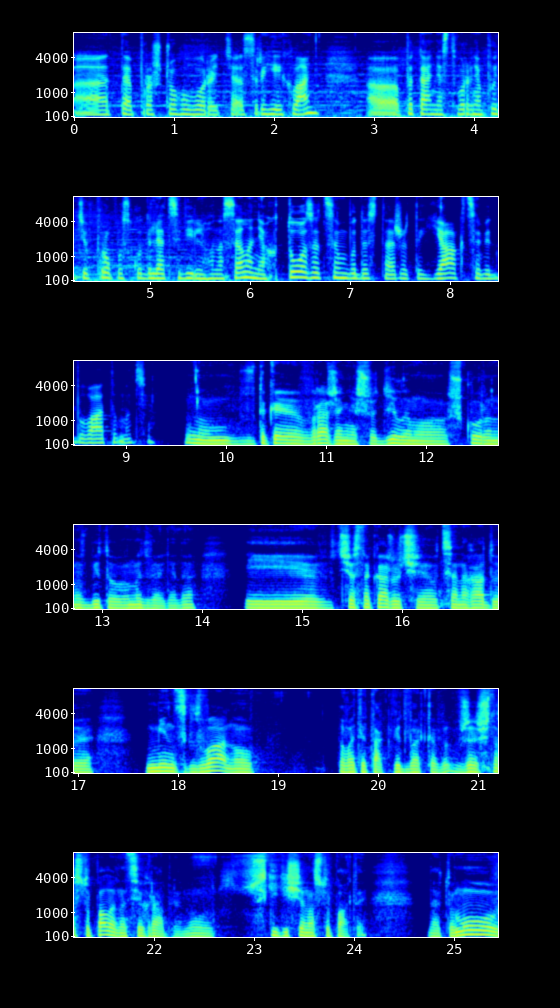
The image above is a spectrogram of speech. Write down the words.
е, те, про що говорить е, Сергій Хлань? е, Питання створення пунктів пропуску для цивільного населення. Хто за цим буде стежити? Як це відбуватиметься? Ну, таке враження, що ділимо шкуру невбитого медведя. Да? І, чесно кажучи, це нагадує Мінськ 2. Ну, давайте так, відверто, вже ж наступали на ці граблі. Ну, скільки ще наступати? Да, тому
